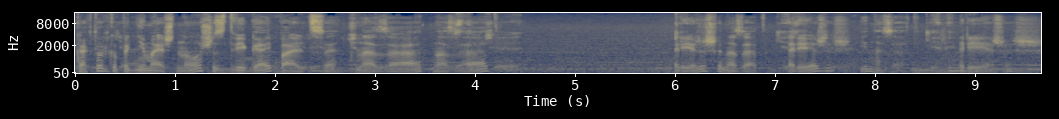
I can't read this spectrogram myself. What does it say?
как только поднимаешь нож, сдвигай пальцы. Назад, назад. Режешь и назад. Режешь и назад. Режешь.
